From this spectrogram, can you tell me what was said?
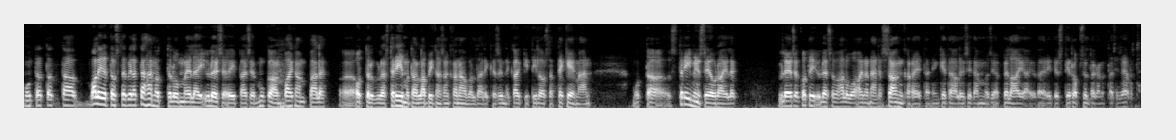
Mutta tota, valitettavasti vielä tähän otteluun meillä ei yleisö ei pääse mukaan paikan päälle. Ottelu kyllä striimataan Lapikansan kanavalta, eli sinne kaikki tiloista tekemään. Mutta striimin seuraajille yleisö, kotiyleisö haluaa aina nähdä sankareita, niin ketä olisi tämmöisiä pelaajia, joita erityisesti Ropsilta kannattaisi seurata?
